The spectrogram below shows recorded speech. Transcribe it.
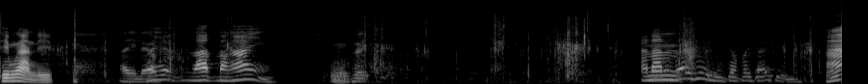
ทีมงานอีก ไปแล้ว นัดมาให้อืม อันนั้นไปใช้ขึ้นจะไปใช้ขึ้นฮะ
